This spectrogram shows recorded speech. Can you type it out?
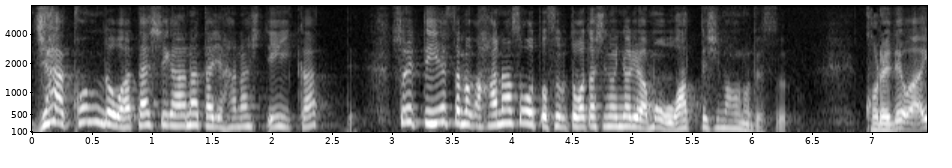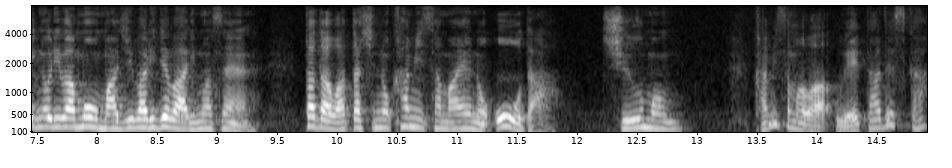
じゃあ今度私があなたに話していいかって。そうやってイエス様が話そうとすると私の祈りはもう終わってしまうのです。これでは祈りはもう交わりではありません。ただ私の神様へのオーダー注文。神様はウェーターですか？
